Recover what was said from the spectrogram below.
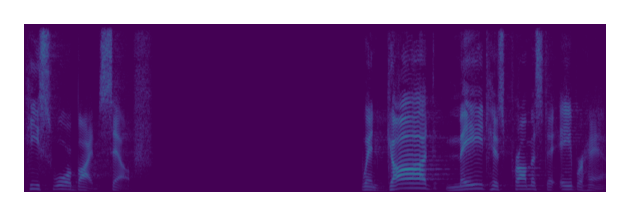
he swore by himself. When God made his promise to Abraham,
